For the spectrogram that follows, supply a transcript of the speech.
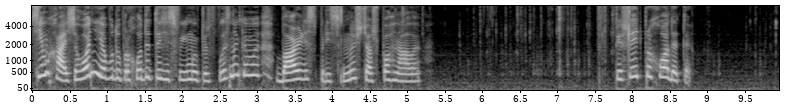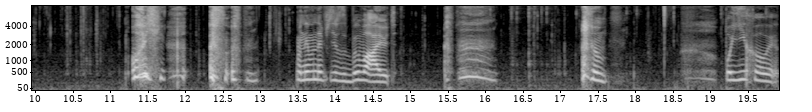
Всім хай! Сьогодні я буду проходити зі своїми підписниками Barry's Prison. Ну що ж, погнали. Пішліть проходити. Ой. Вони мене всі збивають. Поїхали.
